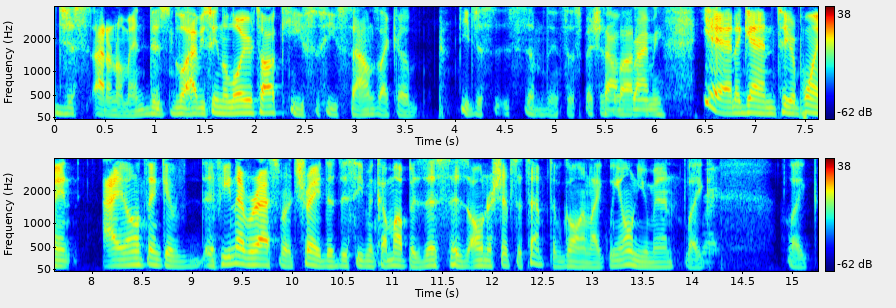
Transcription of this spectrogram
just I don't know, man. This have you seen the lawyer talk? He's he sounds like a he just something suspicious Sounds about him. grimy. Yeah, and again, to your point, I don't think if if he never asked for a trade, does this even come up? Is this his ownership's attempt of going like we own you, man? Like, like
